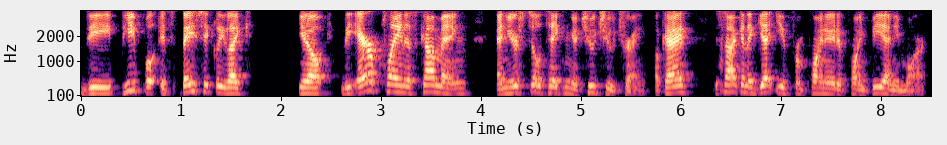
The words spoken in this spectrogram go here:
the people, it's basically like, you know, the airplane is coming and you're still taking a choo choo train. Okay. It's not going to get you from point A to point B anymore.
